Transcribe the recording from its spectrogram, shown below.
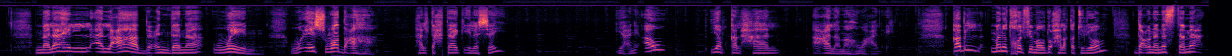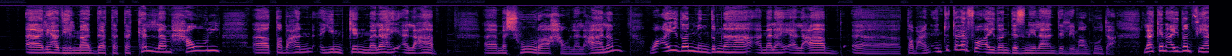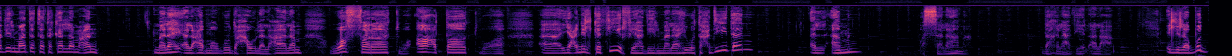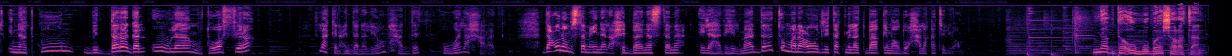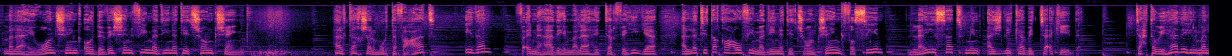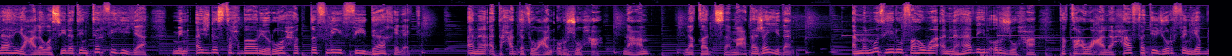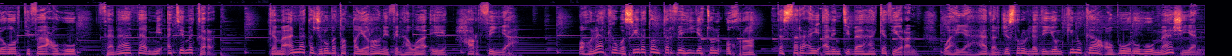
ملاهي الألعاب عندنا وين؟ وإيش وضعها؟ هل تحتاج إلى شيء؟ يعني أو يبقى الحال على ما هو عليه قبل ما ندخل في موضوع حلقة اليوم دعونا نستمع آه لهذه المادة تتكلم حول آه طبعا يمكن ملاهي ألعاب مشهورة حول العالم وأيضا من ضمنها ملاهي ألعاب آه طبعا أنتم تعرفوا أيضا ديزني لاند اللي موجودة. لكن أيضا في هذه المادة تتكلم عن ملاهي ألعاب موجودة حول العالم وفرت وأعطت ويعني الكثير في هذه الملاهي وتحديدا الأمن والسلامة داخل هذه الألعاب. اللي لابد إنها تكون بالدرجة الأولى متوفرة لكن عندنا اليوم حدث ولا حرج. دعونا مستمعينا الاحباء نستمع إلى هذه المادة ثم نعود لتكملة باقي موضوع حلقة اليوم. نبدأ مباشرة ملاهي وونشينغ Ordovician في مدينة تشونغشينغ. هل تخشى المرتفعات؟ إذا فإن هذه الملاهي الترفيهية التي تقع في مدينة تشونغشينغ في الصين ليست من أجلك بالتأكيد. تحتوي هذه الملاهي على وسيلة ترفيهية من أجل استحضار روح الطفل في داخلك. أنا أتحدث عن أرجوحة. نعم لقد سمعت جيداً. أما المذهل فهو أن هذه الأرجوحة تقع على حافة جرف يبلغ ارتفاعه 300 متر. كما أن تجربة الطيران في الهواء حرفية. وهناك وسيلة ترفيهية أخرى تسترعي الانتباه كثيرا وهي هذا الجسر الذي يمكنك عبوره ماشيا.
